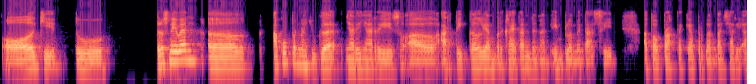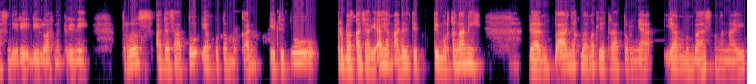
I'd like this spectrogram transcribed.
Oh, gitu. Terus nih, Wen, uh, aku pernah juga nyari-nyari soal artikel yang berkaitan dengan implementasi atau prakteknya perbankan syariah sendiri di luar negeri nih. Terus ada satu yang kutemukan itu tuh perbankan syariah yang ada di Timur Tengah nih. Dan banyak banget literaturnya yang membahas mengenai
